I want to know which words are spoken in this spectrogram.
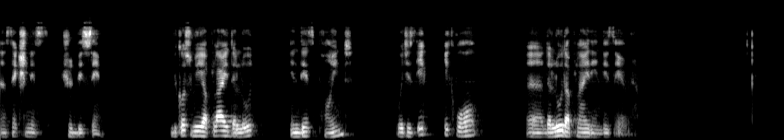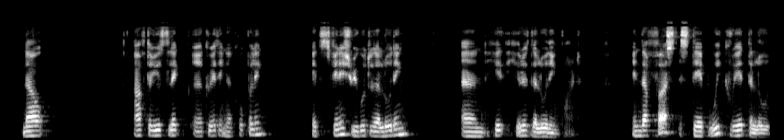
uh, section is should be same. Because we apply the load in this point which is e equal uh, the load applied in this area. Now after you select uh, creating a coupling it's finished we go to the loading and here, here is the loading part. In the first step we create the load.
